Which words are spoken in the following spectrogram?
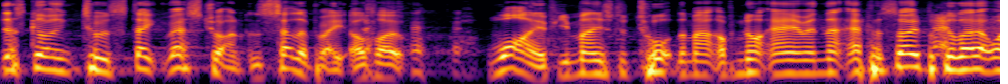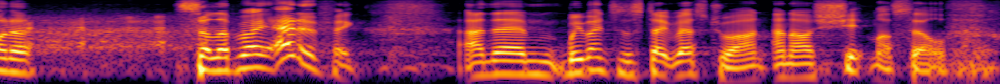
let's go to a steak restaurant and celebrate. I was like, why? If you managed to talk them out of not airing that episode? Because I don't want to celebrate anything. And then we went to the steak restaurant and I shit myself.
